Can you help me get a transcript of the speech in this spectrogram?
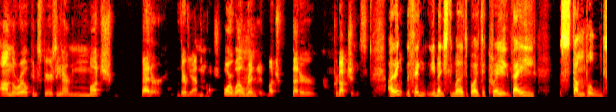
on the royal conspiracy and are much better. They're much more well written and much better productions. I think the thing you mentioned, Murder by Decree, they stumbled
